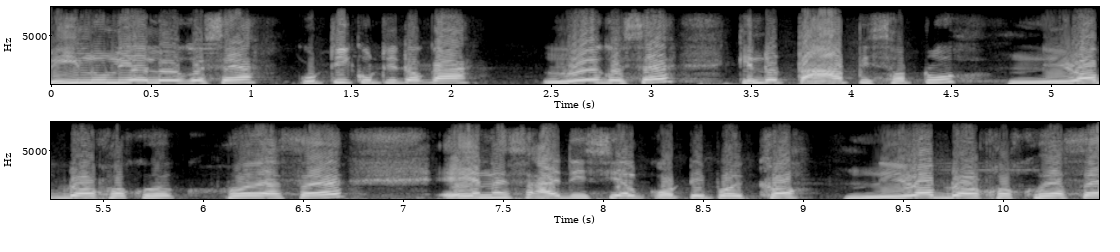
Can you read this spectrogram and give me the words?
বিল উলিয়াই লৈ গৈছে কোটি কোটি টকা লৈ গৈছে। কিন্তু তাৰ পিছতো নীৰৱ দৰ্শক হৈ আছে N S I D C L কৰ্তৃপক্ষ। নীৰৱ দৰ্শক হৈ আছে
